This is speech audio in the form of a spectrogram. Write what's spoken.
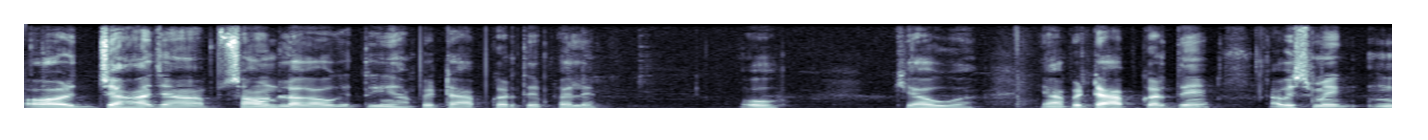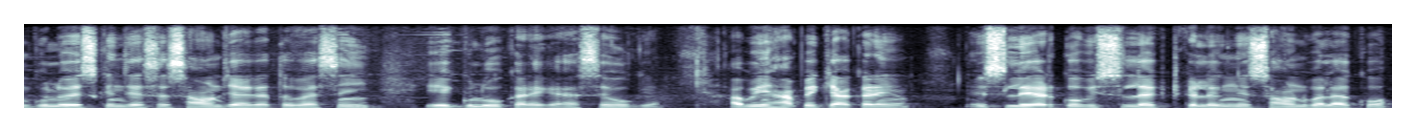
और जहाँ जहाँ आप साउंड लगाओगे तो यहाँ पे टैप करते पहले। ओह क्या हुआ? यहाँ पे टैप करते हैं। अब इसमें ग्लो स्किन जैसे साउंड जाएगा तो वैसे ही ये ग्लो करेगा, ऐसे हो गया। अब यहाँ पे क्या करेंगे? इस लेयर को भी सिलेक्ट कर लेंगे साउंड वाला को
